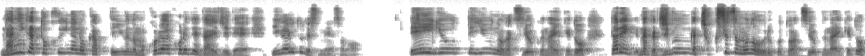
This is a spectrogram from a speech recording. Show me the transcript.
何が得意なのかっていうのも、これはこれで大事で、意外とですね、その、営業っていうのが強くないけど、誰、なんか自分が直接物を売ることは強くないけど、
